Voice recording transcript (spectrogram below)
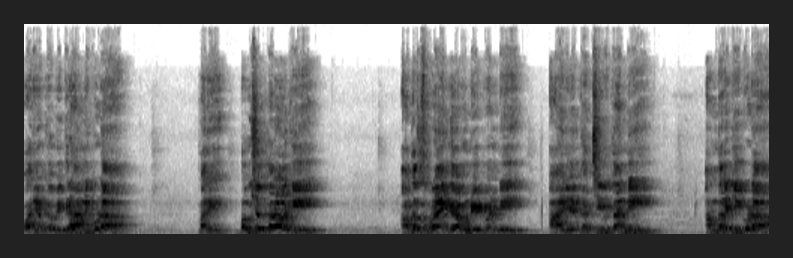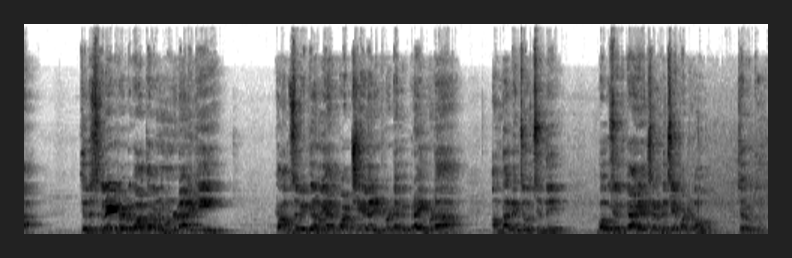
వారి యొక్క విగ్రహాన్ని కూడా మరి భవిష్యత్ తరాలకి ఆదర్శప్రాయంగా ఉండేటువంటి ఆయన యొక్క జీవితాన్ని అందరికీ కూడా తెలుసుకునేటువంటి వాతావరణం ఉండడానికి కాంస విగ్రహం ఏర్పాటు చేయాలనేటువంటి అభిప్రాయం కూడా అందరి నుంచి వచ్చింది. భవిష్యత్ కార్యాచరణ చేపట్టడం జరుగుతుంది.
